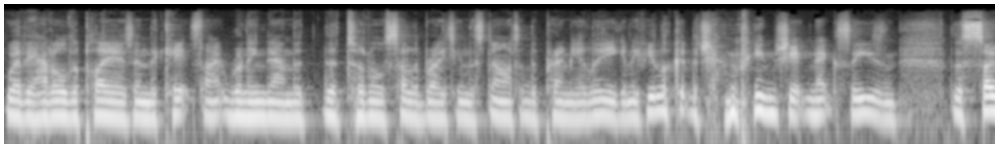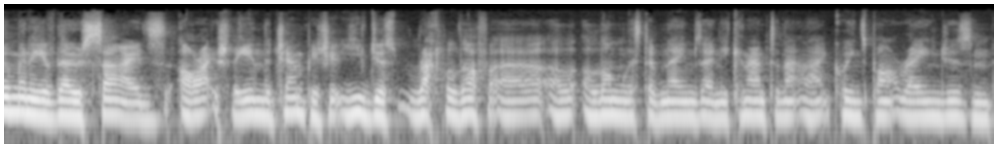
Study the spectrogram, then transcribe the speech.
where they had all the players in the kits like running down the, the tunnel celebrating the start of the Premier League. And if you look at the Championship next season, there's so many of those sides are actually in the Championship. You've just rattled off a, a, a long list of names, and you can add to that like Queens Park Rangers, and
